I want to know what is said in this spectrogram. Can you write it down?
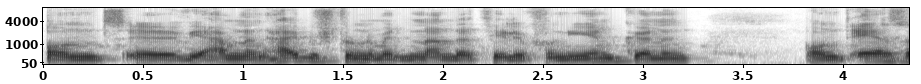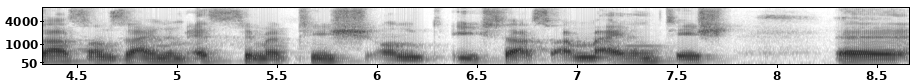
Und äh, wir haben eine halbe Stunde miteinander telefonieren können. Und er saß an seinem Esszimmertisch und ich saß an meinem Tisch. Äh,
